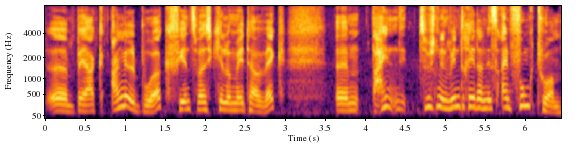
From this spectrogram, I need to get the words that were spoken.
äh, Berg Angelburg, 24 Kilometer weg. Ähm, da hinten zwischen den Windrädern ist ein Funkturm.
